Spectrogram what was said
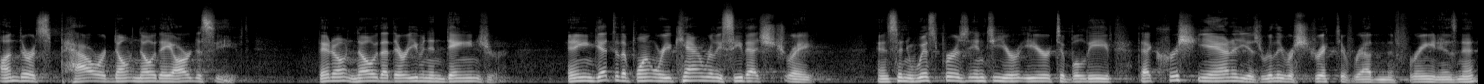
under its power don't know they are deceived, they don't know that they're even in danger. And you can get to the point where you can't really see that straight. And sin whispers into your ear to believe that Christianity is really restrictive rather than freeing, isn't it?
